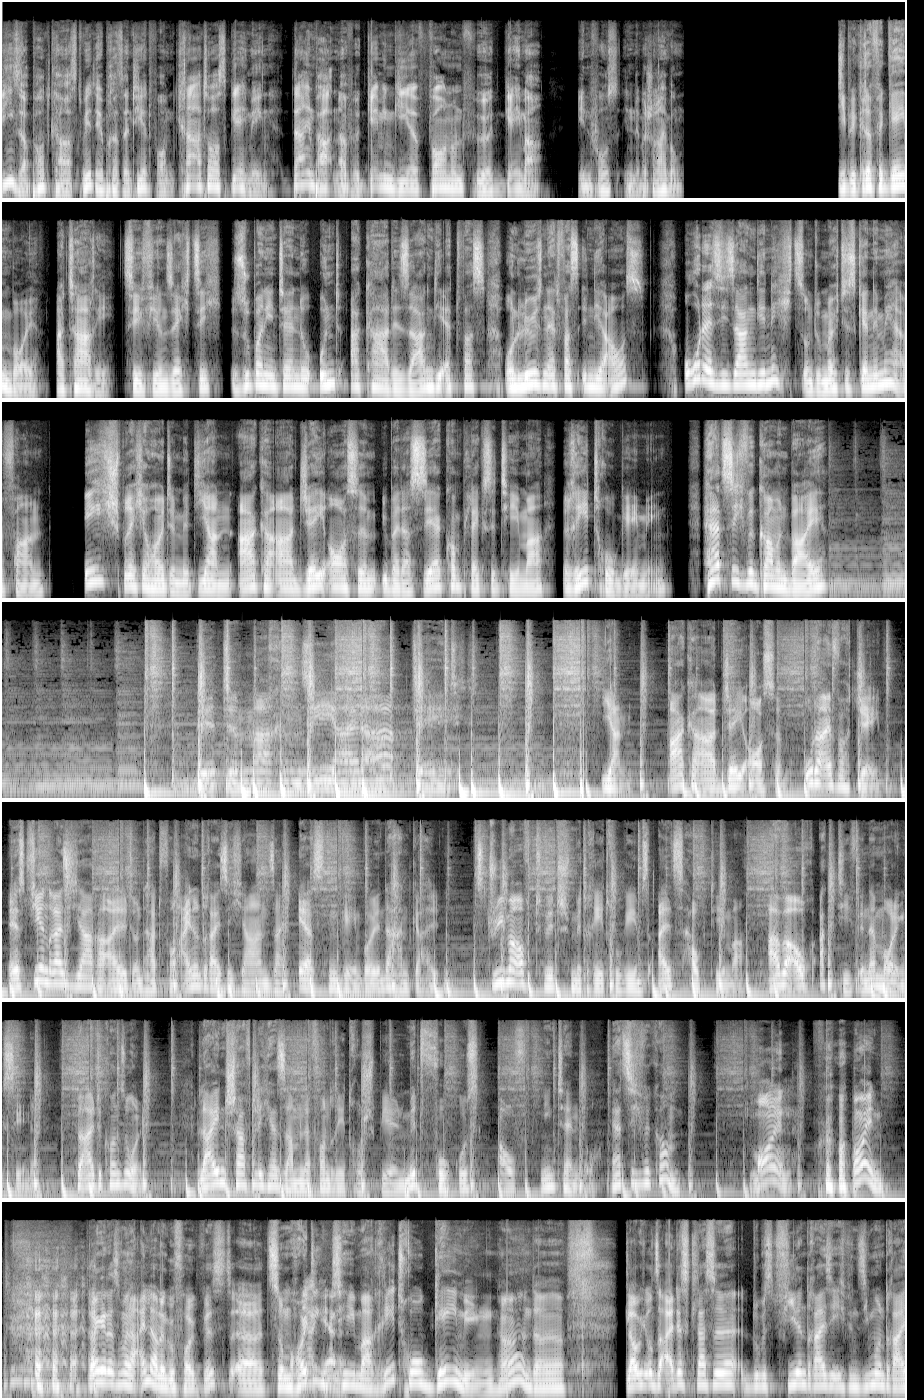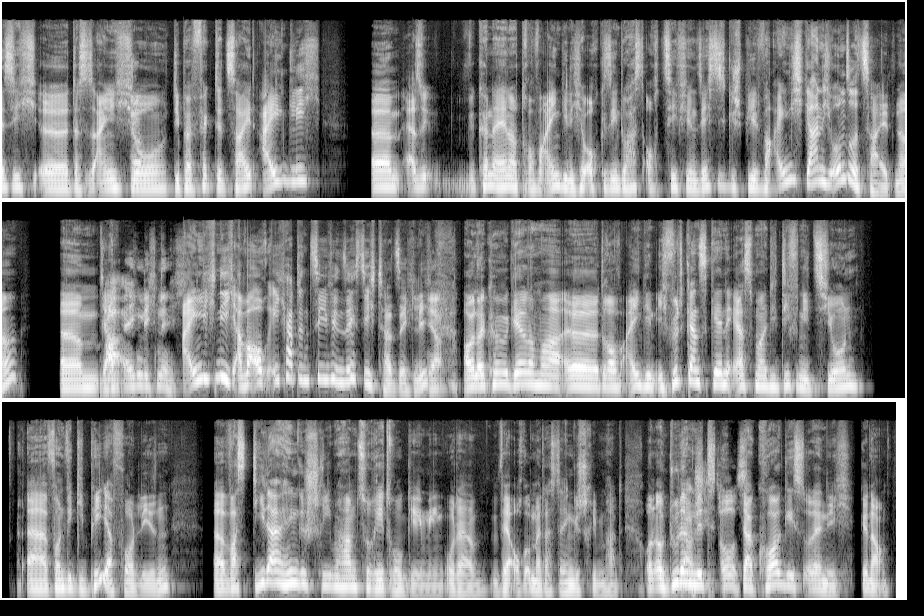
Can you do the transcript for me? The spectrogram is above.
Dieser Podcast wird dir präsentiert von Kratos Gaming, dein Partner für Gaming Gear von und für Gamer. Infos in der Beschreibung. Die Begriffe Gameboy, Atari, C64, Super Nintendo und Arcade sagen dir etwas und lösen etwas in dir aus? Oder sie sagen dir nichts und du möchtest gerne mehr erfahren? Ich spreche heute mit Jan, aka J Awesome, über das sehr komplexe Thema Retro Gaming. Herzlich willkommen bei Bitte machen Sie ein Update. Jan, aka Jay Awesome oder einfach Jay. Er ist 34 Jahre alt und hat vor 31 Jahren seinen ersten Gameboy in der Hand gehalten. Streamer auf Twitch mit Retro-Games als Hauptthema, aber auch aktiv in der Modding-Szene für alte Konsolen. Leidenschaftlicher Sammler von Retro-Spielen mit Fokus auf Nintendo. Herzlich willkommen. Moin. Moin. Danke, dass du meiner Einladung gefolgt bist äh, zum heutigen Ja. Thema Retro Gaming. Ja, da glaube ich, unsere Altersklasse, du bist 34, ich bin 37, äh, das ist eigentlich Ja. so die perfekte Zeit. Eigentlich, ähm, also wir können nachher noch drauf eingehen. Ich habe auch gesehen, du hast auch C64 gespielt, war eigentlich gar nicht unsere Zeit, ne? Ähm, Ja, ab- eigentlich nicht. eigentlich nicht, aber auch ich hatte einen C64 tatsächlich. Ja. Aber da können wir gerne nochmal äh, drauf eingehen. Ich würde ganz gerne erstmal die Definition äh, von Wikipedia vorlesen, äh, was die da hingeschrieben haben zu Retro-Gaming oder wer auch immer das da hingeschrieben hat. Und ob du Ja, damit d'accord gehst oder nicht. Genau.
